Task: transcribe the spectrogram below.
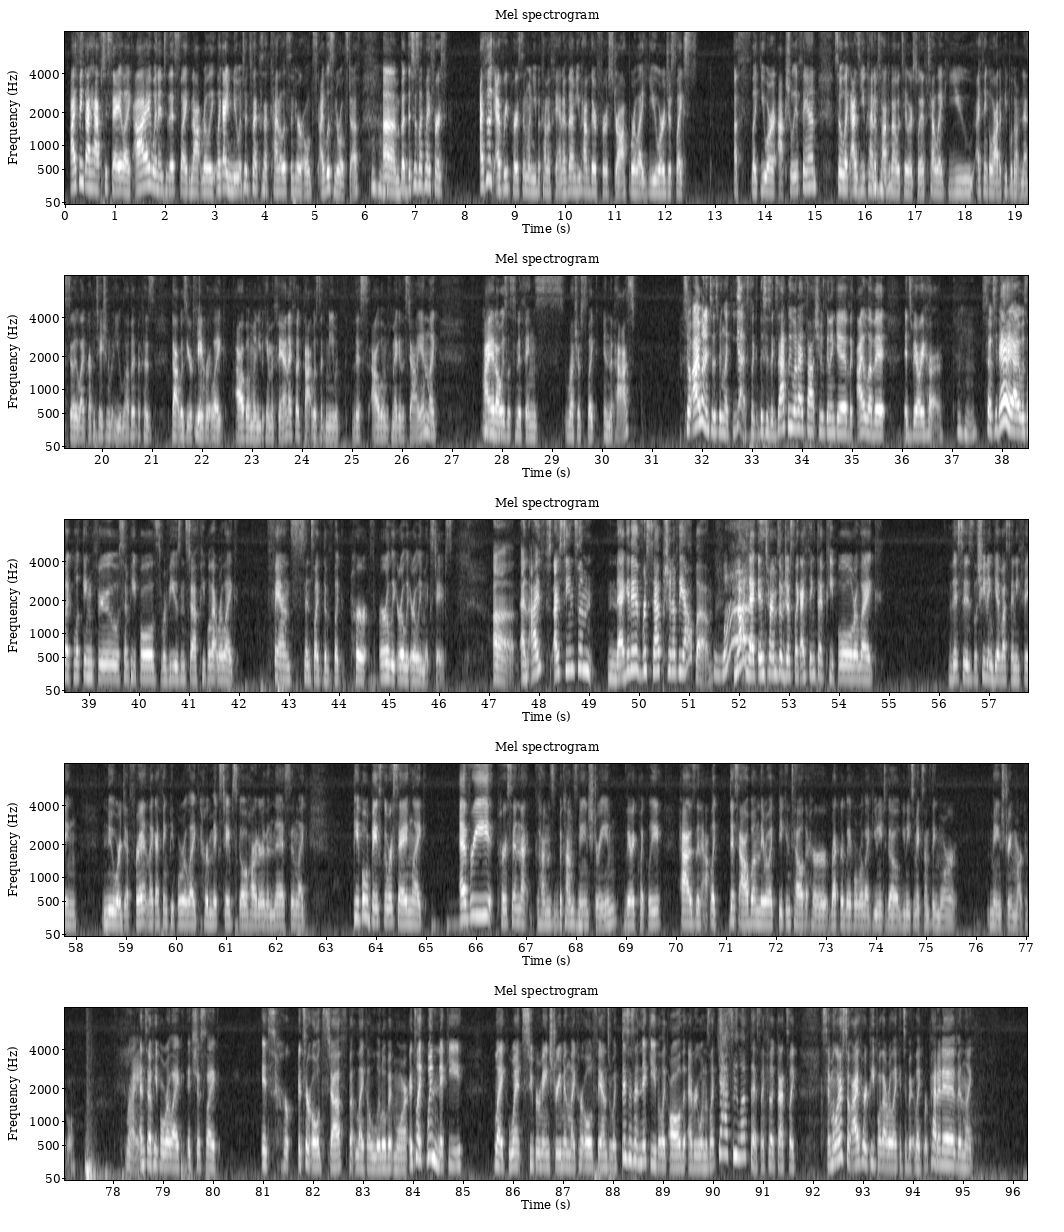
I think I have to say like I went into this like not really like I knew what to expect cuz I've kind of listened to her old I've listened to her old stuff. Um but this is like my first I feel like every person when you become a fan of them, you have their first drop where like you are just like a like you are actually a fan. So like as you kind of talk mm-hmm. about with Taylor Swift, how like you I think a lot of people don't necessarily like Reputation, but you love it because that was your favorite like album when you became a fan. I feel like that was like me with this album with Megan Thee Stallion. Like I had mm-hmm. always listened to things retro like in the past. So I went into this being like, yes, like this is exactly what I thought she was gonna give. Like I love it. It's very her. So today I was like looking through some people's reviews and stuff, people that were like fans since like the like her early early early mixtapes. Um, and I've I've seen some negative reception of the album. What? Not neg in terms of just like I think that people were like this is she didn't give us anything new or different. Like I think people were like her mixtapes go harder than this and like people basically were saying like every person that comes becomes mainstream very quickly has an like this album they were like you can tell that her record label were like you need to go you need to make something more mainstream marketable. Right. and so people were like it's just like it's her it's her old stuff but like a little bit more. It's like when nikki like went super mainstream and like her old fans were like this isn't nikki but like all the everyone was like yes we love this. I feel like that's like similar. So i've heard people that were like it's a bit like repetitive and like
